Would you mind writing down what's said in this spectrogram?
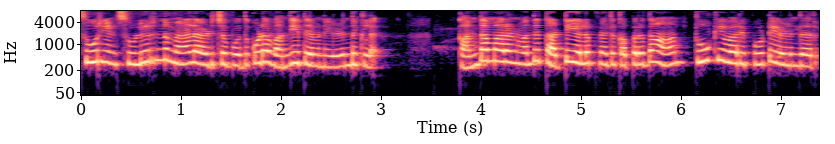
சூரியன் சுளிர்னு மேலே அடித்த போது கூட வந்தியத்தேவன் எழுந்துக்கல. கந்தமாறன் வந்து தட்டி எழுப்பினதுக்கப்புறம் தான் தூக்கி வாரி போட்டு எழுந்தார்.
